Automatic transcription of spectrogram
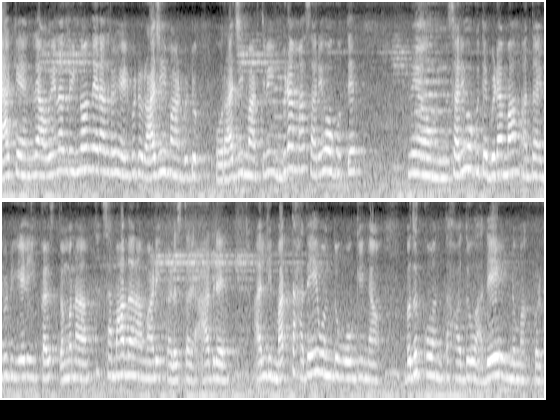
ಯಾಕೆ ಅಂದರೆ ಅವ್ರೇನಾದರೂ ಇನ್ನೊಂದೇನಾದರೂ ಹೇಳಿಬಿಟ್ಟು ರಾಜಿ ಮಾಡಿಬಿಟ್ಟು, ಓ ರಾಜಿ ಮಾಡ್ತೀವಿ, ಬಿಡಮ್ಮ ಸರಿ ಹೋಗುತ್ತೆ. ಸರಿ ಹೋಗುತ್ತೆ ಬಿಡಮ್ಮ ಅಂತ ಹೇಳ್ಬಿಟ್ಟು ಹೇಳಿ ಕಳಿಸ್ ನಮ್ಮನ್ನು ಸಮಾಧಾನ ಮಾಡಿ ಕಳಿಸ್ತಾರೆ. ಆದರೆ ಅಲ್ಲಿ ಮತ್ತೆ ಅದೇ ಒಂದು ಹೋಗಿ ನಾವು ಬದುಕುವಂತಹದ್ದು ಅದೇ ಹೆಣ್ಣು ಮಕ್ಕಳು.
